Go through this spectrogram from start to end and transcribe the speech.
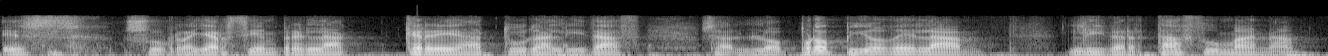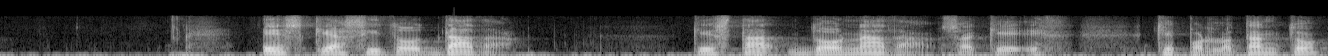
Es subrayar siempre la creaturalidad. O sea, lo propio de la libertad humana es que ha sido dada, que está donada, o sea, que, que por lo tanto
